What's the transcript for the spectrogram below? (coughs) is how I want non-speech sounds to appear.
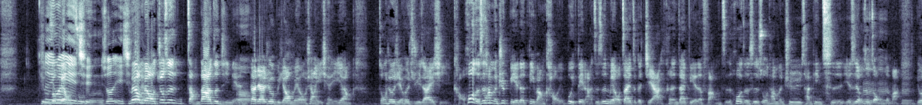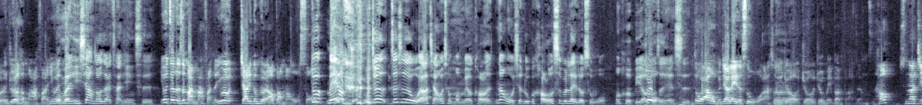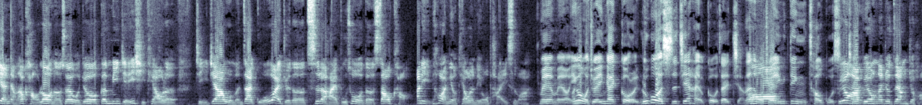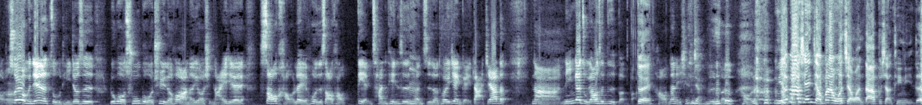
是因为疫情。你说疫情没有没有，就是长大这几年，大家就比较没有像以前一样。中秋节会聚在一起烤，或者是他们去别的地方烤也不一定啦，只是没有在这个家，可能在别的房子，或者是说他们去餐厅吃，也是有这种的嘛。有人觉得很麻烦，因为我们一向都在餐厅吃，因为真的是蛮麻烦的，因为家里都没有人要帮忙我收。对，没有，我就这是我要讲为什么没有烤肉。那我现如果烤肉是不是累都是我？我何必要做这件事？对啊，我们家累的是我啊，所以就就就没办法这样子。好，那既然讲到烤肉呢，所以我就跟咪姐一起挑了。几家我们在国外觉得吃了还不错的烧烤啊，你后来你有挑了牛排是吗？没有没有，因为我觉得应该够了。如果时间还有够再讲，但是我觉得一定超过时间。不用啊，不用，那就这样就好了。所以，我们今天的主题就是，如果出国去的话呢，有哪一些烧烤类或者是烧烤店、餐厅是很值得推荐给大家的？那你应该主要是日本吧？对，好，那你先讲日本 (laughs) 好了。你要不要先讲？不然我讲完大家不想听你的。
